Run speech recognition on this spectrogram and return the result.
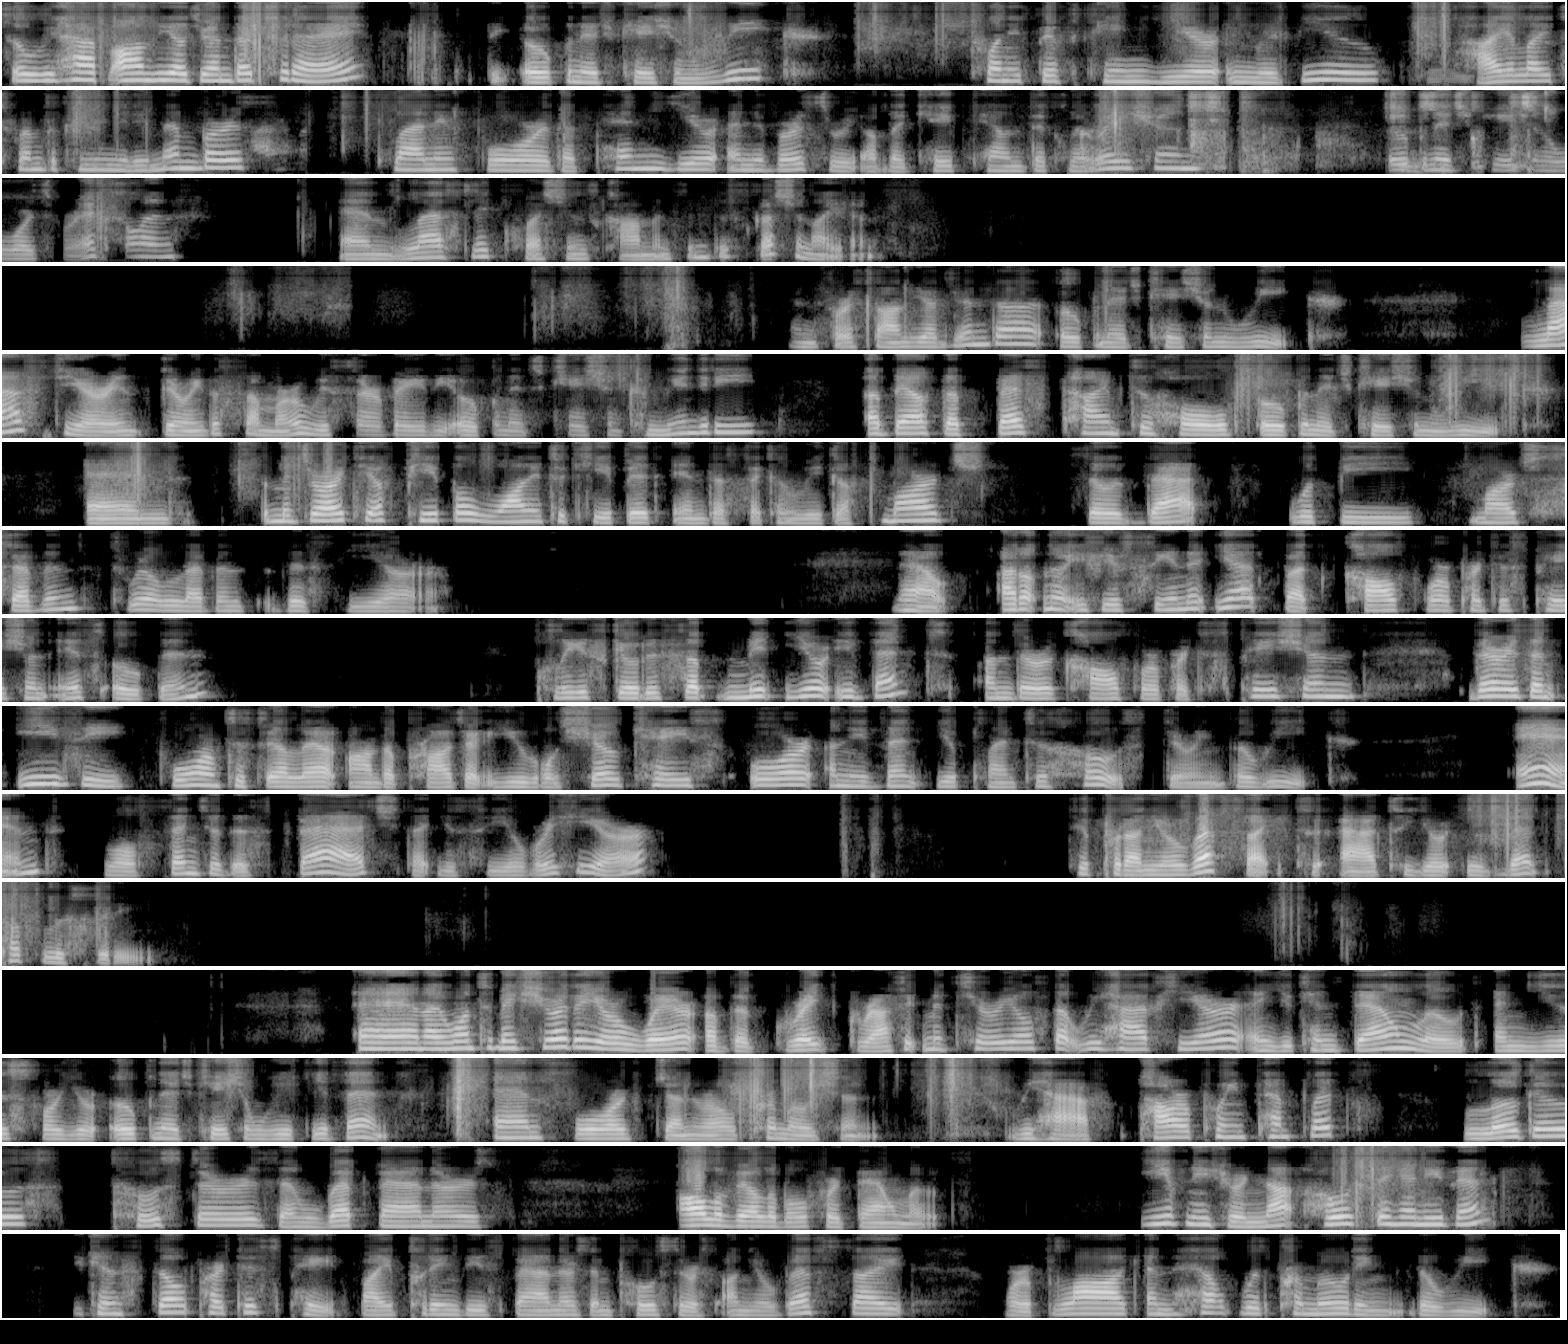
So we have on the agenda today the Open Education Week, 2015 Year in Review, highlights from the community members, planning for the 10-year anniversary of the Cape Town Declaration, Open Education Awards for Excellence, and lastly, questions, comments, and discussion items. And first on the agenda, Open Education Week. Last year, in, during the summer, we surveyed the open education community about the best time to hold Open Education Week. And the majority of people wanted to keep it in the second week of March. So that would be March 7th through 11th this year. Now, I don't know if you've seen it yet, but call for participation is open. Please go to submit your event under call for participation. There is an easy form to fill out on the project you will showcase or an event you plan to host during the week. And we'll send you this badge that you see over here to put on your website to add to your event publicity. And I want to make sure that you're aware of the great graphic materials that we have here and you can download and use for your Open Education Week event and for general promotion. We have PowerPoint templates, logos, posters, and web banners, all available for download. Even if you're not hosting an event, you can still participate by putting these banners and posters on your website or blog and help with promoting the week.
